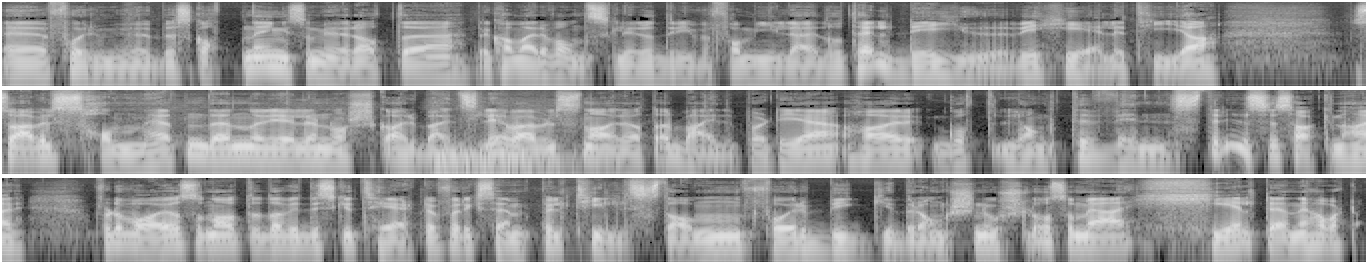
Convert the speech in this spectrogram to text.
formuebeskatning som gjør at det kan være vanskeligere å drive familieeid hotell. Det gjør vi hele tida så er vel sannheten den når det gjelder norsk arbeidsliv, er vel snarere at Arbeiderpartiet har gått langt til venstre i disse sakene her. For det var jo sånn at da vi diskuterte f.eks. tilstanden for byggebransjen i Oslo, som jeg er helt enig i har vært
